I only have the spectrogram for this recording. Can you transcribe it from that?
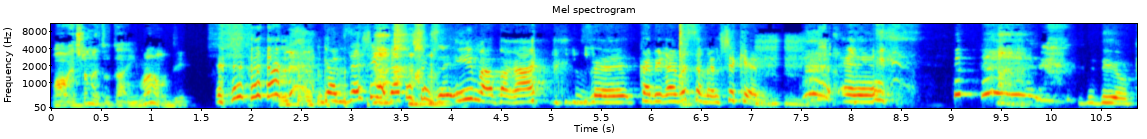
וואו, יש לנו את אותה אימא, אודי? גם זה שידעת שזה אימא, ברק, זה כנראה מסמל שכן. בדיוק.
